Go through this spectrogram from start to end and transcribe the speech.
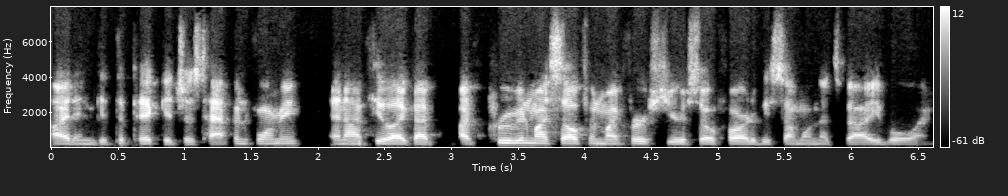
I didn't get to pick. It just happened for me. And I feel like I've, I've proven myself in my first year so far to be someone that's valuable and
